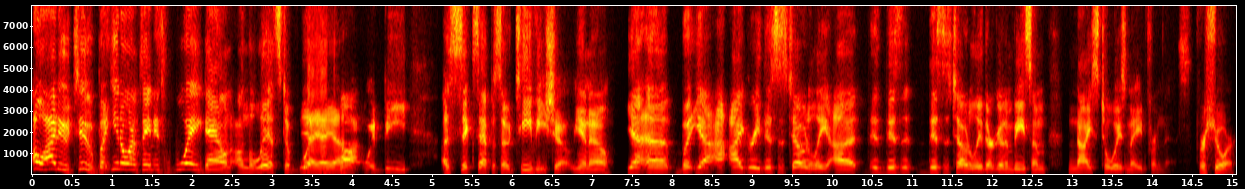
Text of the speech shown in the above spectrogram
Oh, I do too. But you know what I'm saying? It's way down on the list of what Yeah, yeah, you yeah. thought would be a six episode TV show. You know? Yeah. Uh, but yeah, I, I agree. This is totally. Uh, this is this is totally. There are going to be some nice toys made from this. For sure.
